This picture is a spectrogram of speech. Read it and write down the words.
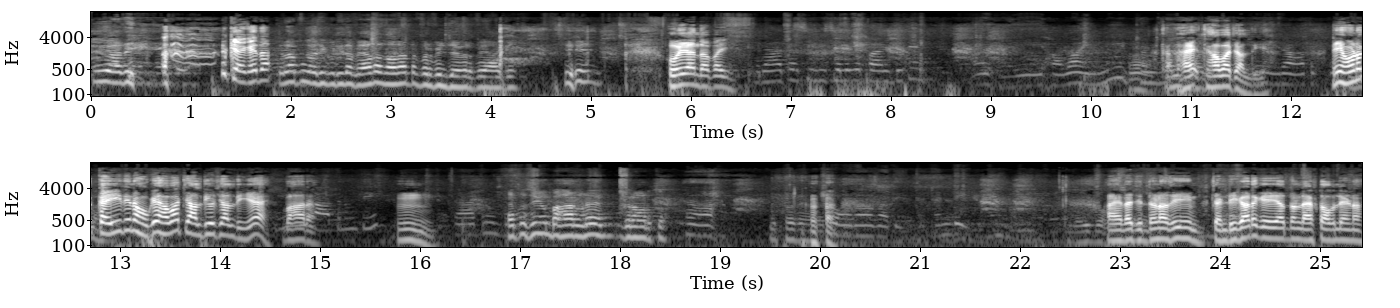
ਭੂਆ ਦੀ। ਕਿਆ ਕਹਿੰਦਾ? ਤੇਰਾ ਭੂਆ ਦੀ ਕੁੜੀ ਦਾ ਵਿਆਹ ਦਾ ਸਾਰਾ ਟੱਬਰ ਪਿੰਜੇ ਪਰ ਪਿਆ ਆ ਕੇ। ਹੋ ਜਾਂਦਾ ਭਾਈ ਰਾਤ ਅਸੀਂ ਵੀ ਚਲੇ ਗਏ ਪਾਰਟੀ ਤੇ ਹਾਏ ਹਾਏ, ਹਵਾ ਹੈ ਹਵਾ ਚੱਲਦੀ ਹੈ। ਨਹੀਂ ਹੁਣ ਕਈ ਦਿਨ ਹੋ ਗਏ ਹਵਾ ਚੱਲਦੀ ਹੋ ਚੱਲਦੀ ਹੈ ਬਾਹਰ। ਹੂੰ। ਤਾਂ ਤੁਸੀਂ ਬਾਹਰ ਹੁਣੇ ਗਰਾਊਂਡ 'ਚ ਐਂ ਤਾਂ ਜਿੱਦਣ ਅਸੀਂ ਚੰਡੀਗੜ੍ਹ ਗਏ ਉਦੋਂ ਲੈਪਟਾਪ ਲੈਣਾ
